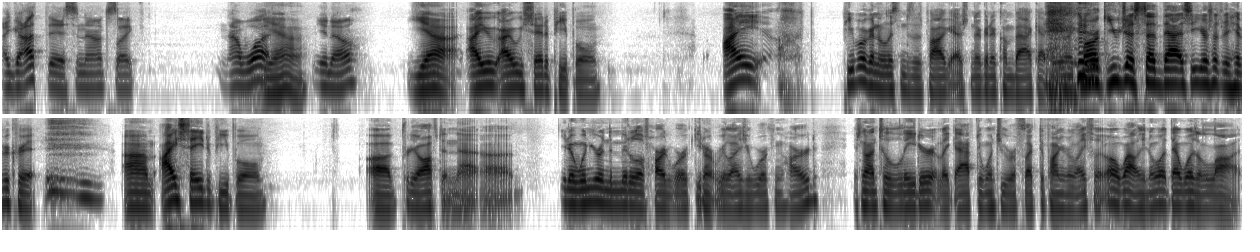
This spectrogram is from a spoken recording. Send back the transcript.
I got this, and now it's like, now what? yeah You know? yeah. I I always say to people, I people are gonna listen to this podcast and they're gonna come back at me like Mark, you just said that. See, you're such a hypocrite. Um, I say to people, uh, pretty often that uh, you know, when you're in the middle of hard work, you don't realize you're working hard. It's not until later, like after once you reflect upon your life, like, oh wow, you know what, that was a lot.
